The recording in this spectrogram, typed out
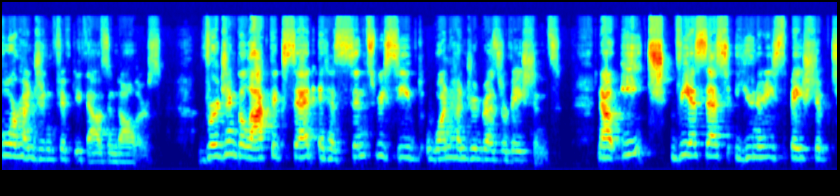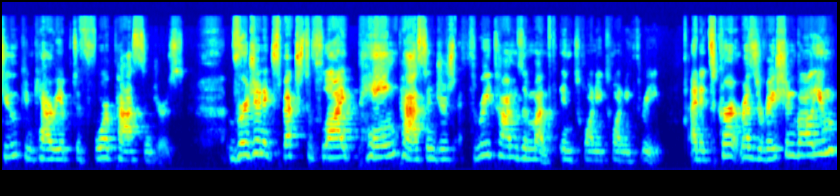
$450,000. Virgin Galactic said it has since received 100 reservations. Now, each VSS Unity Spaceship 2 can carry up to four passengers. Virgin expects to fly paying passengers three times a month in 2023. At its current reservation volume,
